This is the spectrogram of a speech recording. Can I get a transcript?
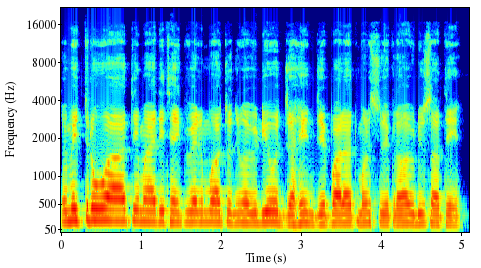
તો મિત્રો, આ તે માહિતી thank you very much video. જય હિન્દ, જય ભારત. મળશું એક નવા વીડિયો સાથે.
